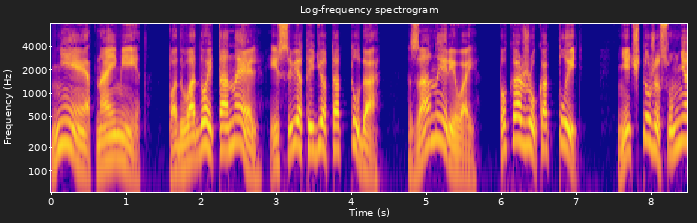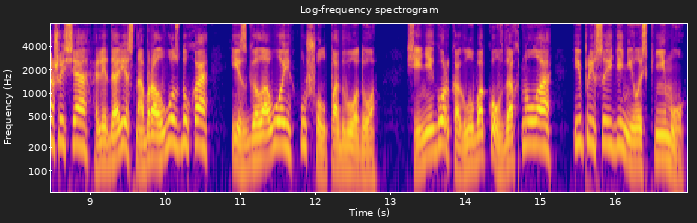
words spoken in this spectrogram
«Нет, Наймит, под водой тоннель, и свет идет оттуда. Заныривай, покажу, как плыть». Ничтоже сумняшися, ледорез набрал воздуха и с головой ушел под воду. Синегорка глубоко вдохнула и присоединилась к нему.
